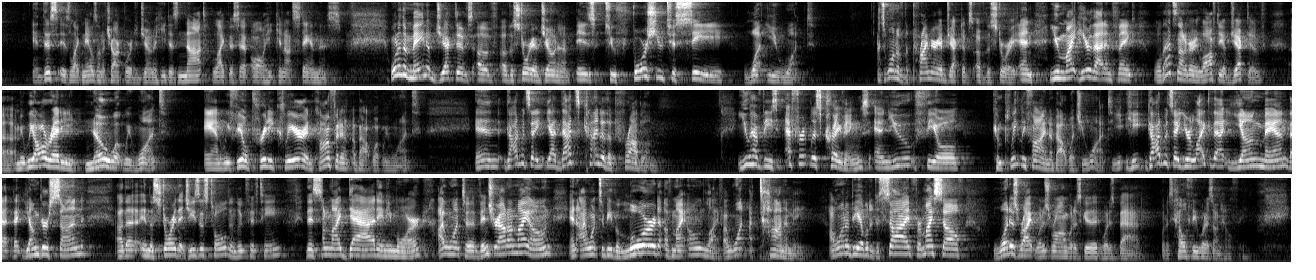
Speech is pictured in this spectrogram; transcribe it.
And this is like nails on a chalkboard to Jonah. He does not like this at all. He cannot stand this. One of the main objectives of, of the story of Jonah is to force you to see what you want. That's one of the primary objectives of the story. And you might hear that and think, well, that's not a very lofty objective. Uh, I mean, we already know what we want, and we feel pretty clear and confident about what we want. And God would say, yeah, that's kind of the problem. You have these effortless cravings, and you feel completely fine about what you want. He, God would say, You're like that young man, that, that younger son uh, the, in the story that Jesus told in Luke 15. This on my dad anymore. I want to venture out on my own, and I want to be the Lord of my own life. I want autonomy. I want to be able to decide for myself what is right, what is wrong, what is good, what is bad, what is healthy, what is unhealthy.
